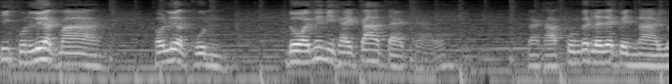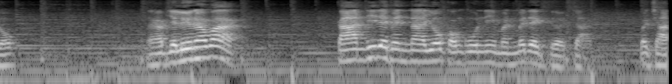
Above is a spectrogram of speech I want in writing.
ที่คุณเลือกมาเขาเลือกคุณ โดยไม่มีใครกล้าแตกแถวนะครับ คุณก็เลยได้เป็นนายกนะครับอย่าลืมนะว่า การที่ได้เป็นนายกของคุณนี่มันไม่ได้เกิดจากประชา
